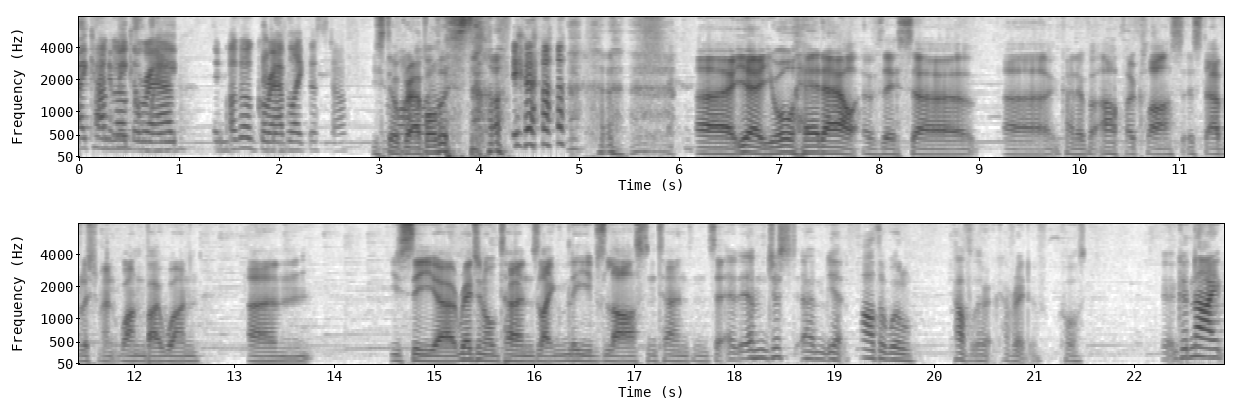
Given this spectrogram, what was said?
I kind I'll of go make a grab. wave. And I'll go grab like the stuff. You still grab all this stuff. Yeah. uh, yeah, you all head out of this uh, uh, kind of upper class establishment one by one. Um, you see uh, Reginald turns like leaves last and turns and says, um, "Just um, yeah, Father will cover it, cover it, of course. Uh, good night.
